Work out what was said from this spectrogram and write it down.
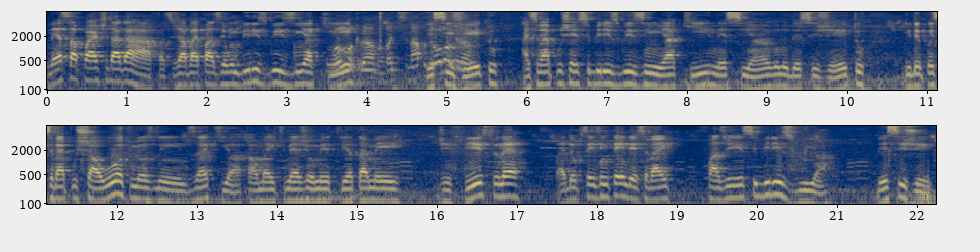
Nessa parte da garrafa. Você já vai fazer um birisguizinho aqui. Um holograma. Vai te ensinar a fazer desse holograma. jeito. Aí você vai puxar esse birisguizinho aqui, nesse ângulo, desse jeito. E depois você vai puxar o outro, meus lindos, aqui, ó. Calma aí que minha geometria tá meio difícil, né? Mas deu pra vocês entenderem. Você vai fazer esse birisgui, ó. Desse jeito.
